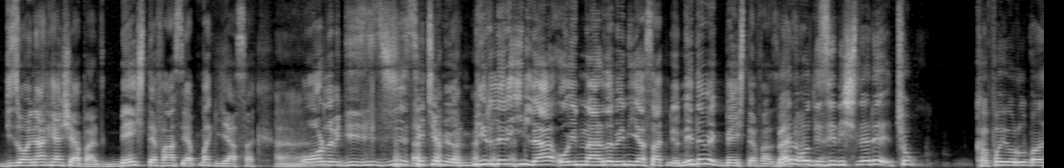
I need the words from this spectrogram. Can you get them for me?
Biz oynarken şey yapardık. 5 defans yapmak yasak. He. Orada bir dizi seçemiyorum. Birileri illa oyunlarda beni yasaklıyor. Ne demek 5 defans ben o dizilişleri çok kafa yorulma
